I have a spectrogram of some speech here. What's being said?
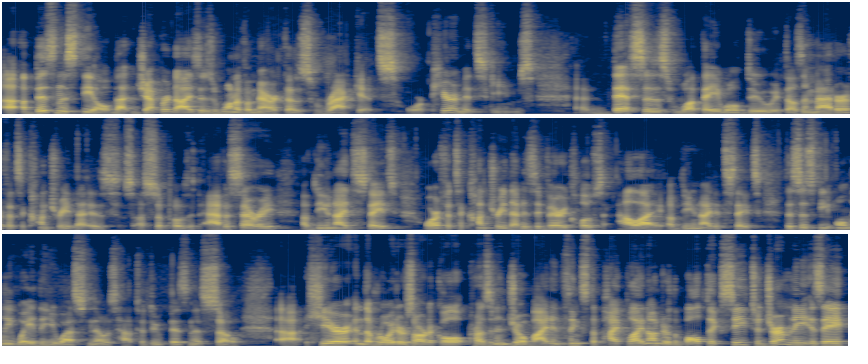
uh, a business deal that jeopardizes one of America's rackets or pyramid schemes, this is what they will do. It doesn't matter if it's a country that is a supposed adversary of the United States or if it's a country that is a very close ally of the United States. This is the only way the US knows how to do business. So, uh, here in the Reuters article, President Joe Biden thinks the pipeline under the Baltic Sea to Germany is a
